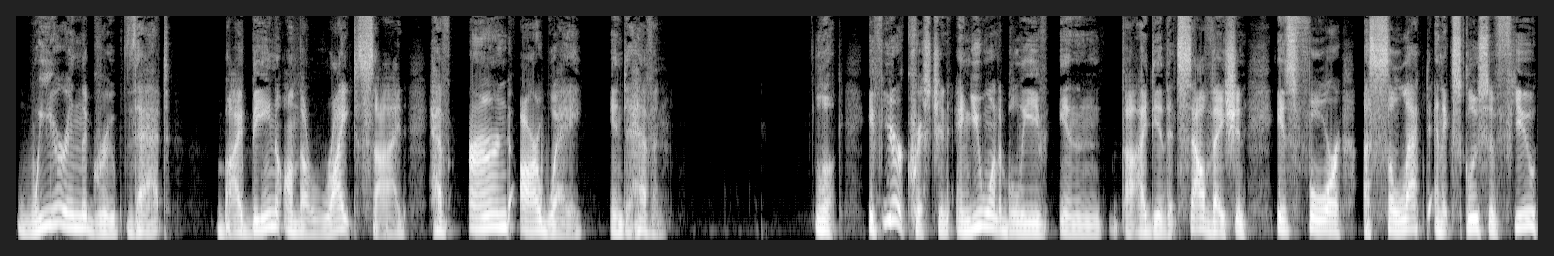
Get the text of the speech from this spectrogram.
we are in the group that, by being on the right side, have earned our way into heaven. Look, if you're a Christian and you want to believe in the idea that salvation is for a select and exclusive few,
